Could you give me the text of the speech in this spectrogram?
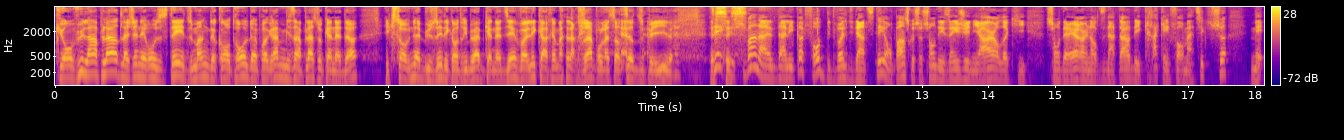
qui ont vu l'ampleur de la générosité et du manque de contrôle d'un programme mis en place au Canada et qui sont venus abuser des contribuables canadiens, voler carrément l'argent pour la sortir du pays. Là. C'est souvent dans, dans, les cas de fraude puis de vol d'identité, on pense que ce sont des ingénieurs là, qui sont derrière un ordinateur, des cracks informatiques, tout ça. Mais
